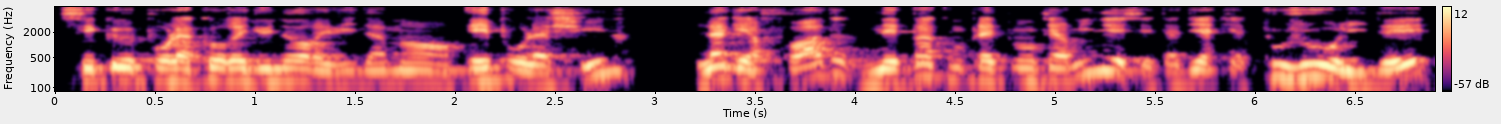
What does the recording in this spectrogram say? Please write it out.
c'est que pour la Corée du Nord, évidemment, et pour la Chine, la guerre froide n'est pas complètement terminée. C'est-à-dire qu'il y a toujours l'idée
